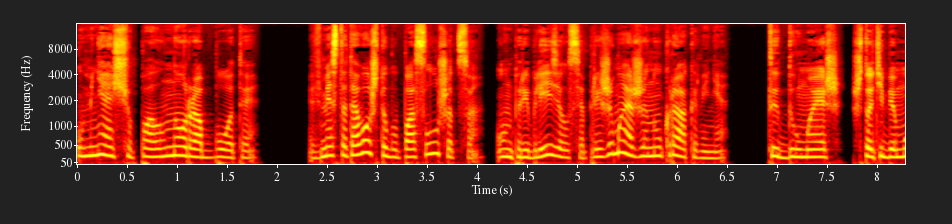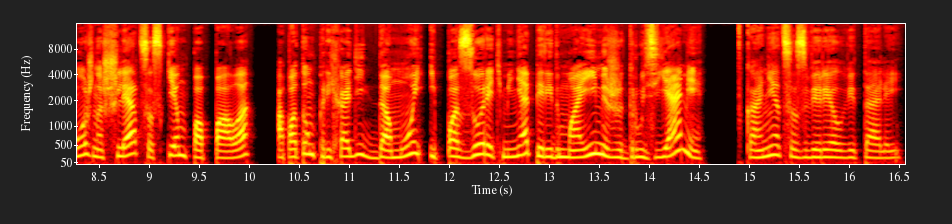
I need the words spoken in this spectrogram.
У меня еще полно работы». Вместо того, чтобы послушаться, он приблизился, прижимая жену к раковине. «Ты думаешь, что тебе можно шляться с кем попало?» а потом приходить домой и позорить меня перед моими же друзьями?» В конец озверел Виталий.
